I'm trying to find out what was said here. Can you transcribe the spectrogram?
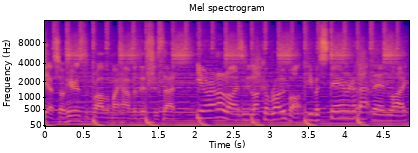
Yeah, so here's the problem I have with this is that You're analysing it like a robot. You were staring at that then like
